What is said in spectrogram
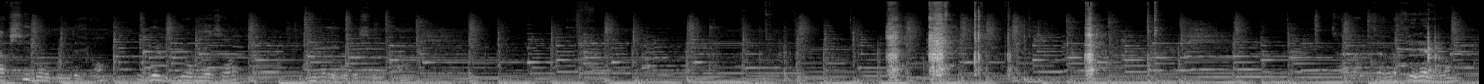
낚시 도구인데요. 이걸 이용해서 만들어 보겠습니다. 잘 안 잘라지네요.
